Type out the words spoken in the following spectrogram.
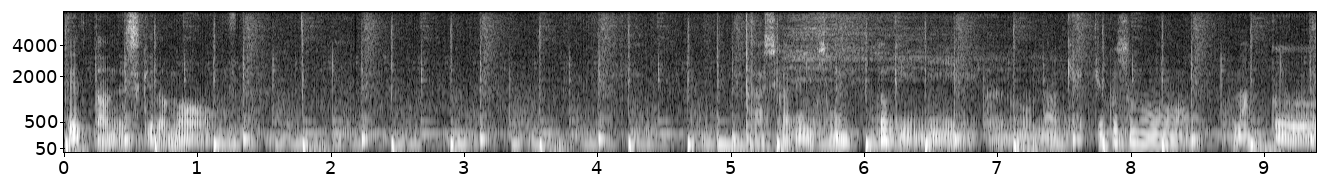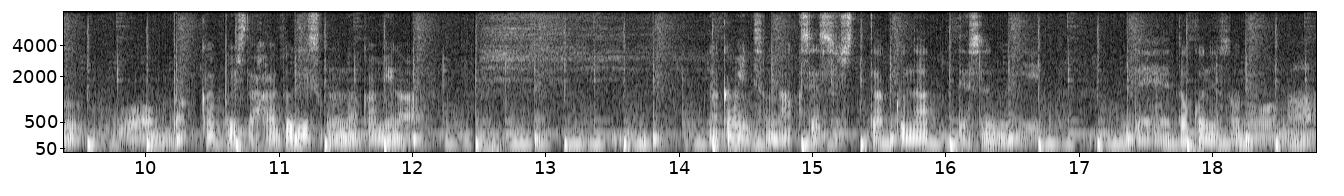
ってったんですけども。確かでもその時にあの、まあ、結局その Mac をバックアップしたハードディスクの中身が中身にそのアクセスしたくなってすぐに。で特にそのまあ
